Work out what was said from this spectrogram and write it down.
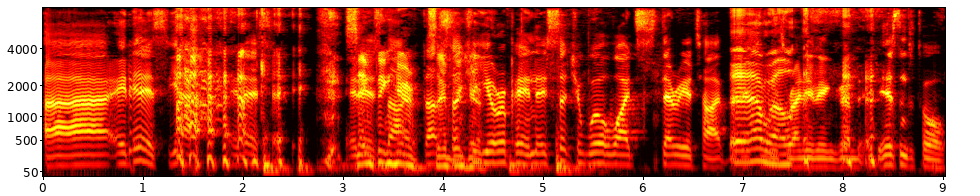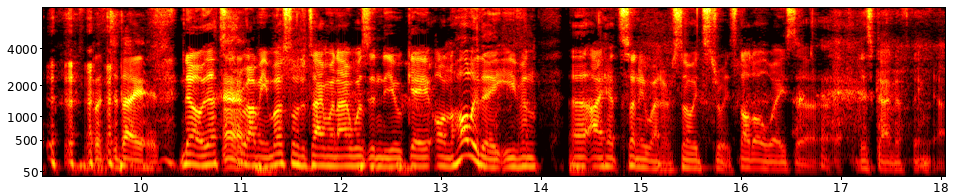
Uh, it is, yeah, it is. It Same is. thing that, here. That's Same such a here. European. It's such a worldwide stereotype. That yeah, well, raining in England. it isn't at all, but today it is. No, that's yeah. true. I mean, most of the time when I was in the UK on holiday, even uh, I had sunny weather, so it's true. It's not always uh, this kind of thing. Yeah.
